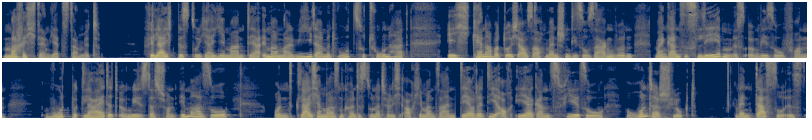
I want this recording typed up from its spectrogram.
mache ich denn jetzt damit? Vielleicht bist du ja jemand, der immer mal wieder mit Wut zu tun hat. Ich kenne aber durchaus auch Menschen, die so sagen würden, mein ganzes Leben ist irgendwie so von Wut begleitet, irgendwie ist das schon immer so. Und gleichermaßen könntest du natürlich auch jemand sein, der oder die auch eher ganz viel so runterschluckt. Wenn das so ist,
